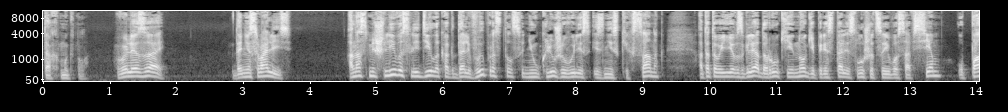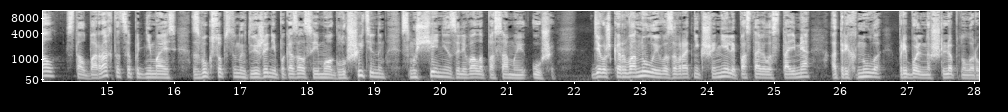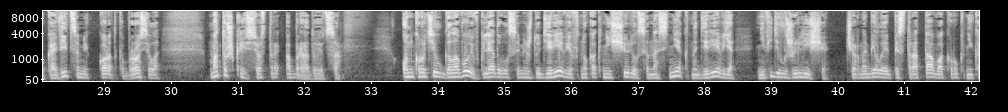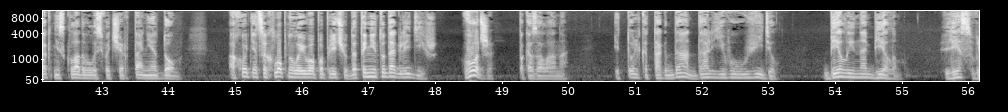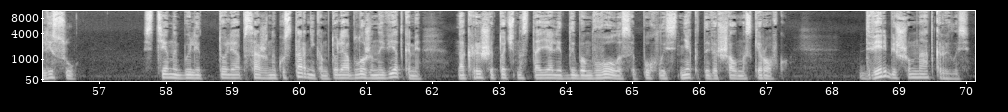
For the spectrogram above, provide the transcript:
Та хмыкнула. Вылезай. Да не свались. Она смешливо следила, как Даль выпростался, неуклюже вылез из низких санок. От этого ее взгляда руки и ноги перестали слушаться его совсем, упал, стал барахтаться, поднимаясь. Звук собственных движений показался ему оглушительным, смущение заливало по самые уши. Девушка рванула его за воротник шинели, поставила стаймя, отряхнула, прибольно шлепнула рукавицами, коротко бросила. Матушка и сестры обрадуются. Он крутил головой, вглядывался между деревьев, но как не щурился на снег, на деревья, не видел жилища. Черно-белая пестрота вокруг никак не складывалась в очертания дома. Охотница хлопнула его по плечу. «Да ты не туда глядишь!» «Вот же!» — показала она. И только тогда Даль его увидел. Белый на белом. Лес в лесу. Стены были то ли обсажены кустарником, то ли обложены ветками. На крыше точно стояли дыбом волосы, пухлый снег довершал маскировку. Дверь бесшумно открылась.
